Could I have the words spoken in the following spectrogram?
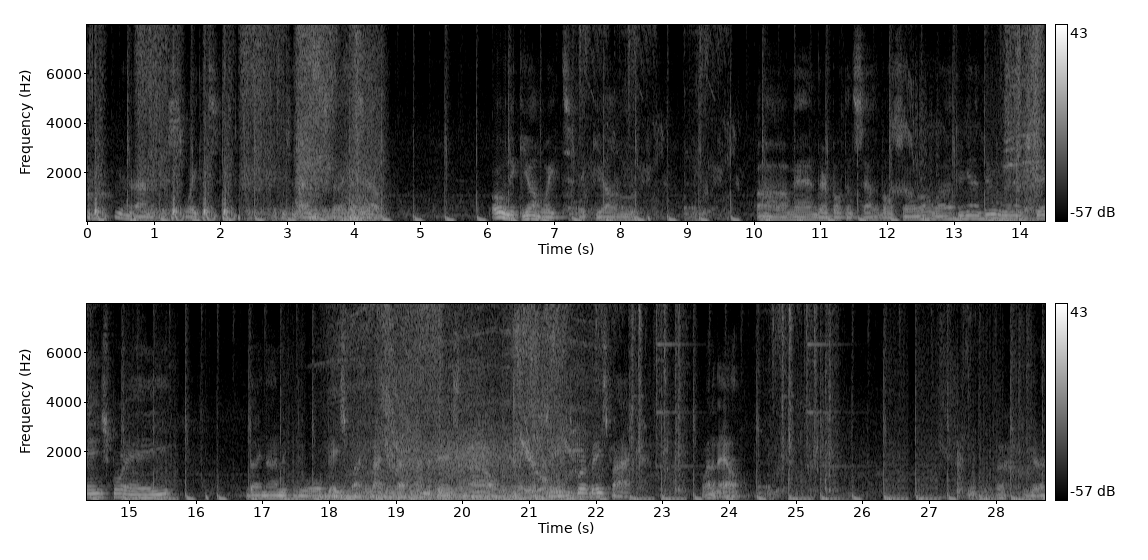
Oh, an amethyst. Wait. This is an amethyst that I can sell. Oh, Nick Young, wait. Nick Young. Oh man, they're both unsellable. So what we're gonna do, we're gonna exchange for a dynamic dual base pack. Imagine that. Amethyst now. Exchange for a base pack. What an L. Uh, we got a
